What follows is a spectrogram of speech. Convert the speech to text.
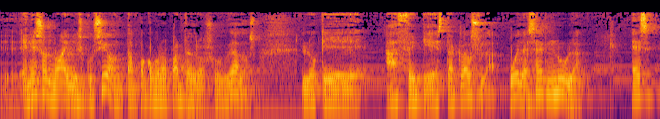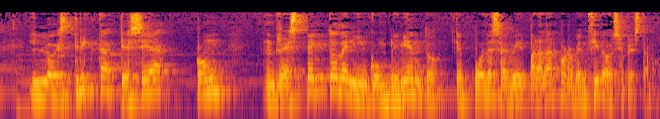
eh, en eso no hay discusión, tampoco por parte de los juzgados, lo que hace que esta cláusula pueda ser nula es lo estricta que sea con respecto del incumplimiento que puede servir para dar por vencido ese préstamo.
